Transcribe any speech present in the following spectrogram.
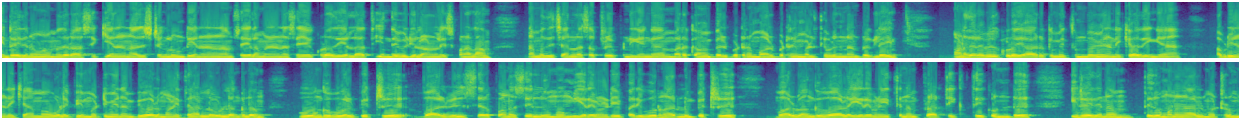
இன்றைய தினம் நமது ராசிக்கு என்னென்ன அதிர்ஷ்டங்கள் உண்டு என்னென்ன நாம் செய்யலாம் என்னென்ன செய்யக்கூடாது எல்லாத்தையும் இந்த வீடியோவில் அனலைஸ் பண்ணலாம். நமது சேனலை சப்ஸ்கிரைப் பண்ணிக்கோங்க. மறக்காமல் பெல் பட்டனும் ஆல் பட்டனையும் அழுத்தி விடுங்க நண்பர்களே. மனதளவில் கூட யாருக்குமே துன்பமே நினைக்காதீங்க. அப்படி நினைக்காம உழைப்பை மட்டுமே நம்பி வாழும் அனைத்து நல்ல உள்ளங்களும் ஓங்கு புகழ் பெற்று வாழ்வில் சிறப்பான செல்வமும் இறைவனுடைய பரிபூர்ண அருளும் பெற்று வாழ்வாங்கு வாழ இறைவனை தினம் பிரார்த்தித்து கொண்டு இன்றைய தினம் திருமண நாள் மற்றும்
